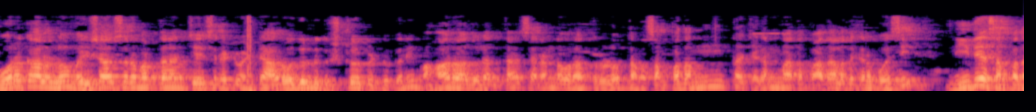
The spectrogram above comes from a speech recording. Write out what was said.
పూర్వకాలంలో మహిషాసురమర్దనం చేసినటువంటి ఆ రోజుల్ని దృష్టిలో పెట్టుకుని మహారాజులంతా శరణవరాత్రులలో తమ సంపదంతా జగన్మాత పాదాల దగ్గర పోసి నీదే సంపద.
